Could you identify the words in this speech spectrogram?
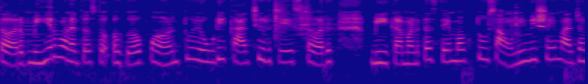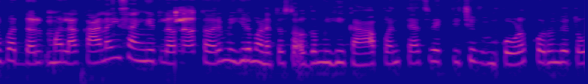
तर मिहीर म्हणत असतो अगं पण तू एवढी का चिडतेस? तर मिहिका म्हणत असते मग तू सावनीविषयी माझ्याबद्दल मला का नाही सांगितलं? तर मिहीर म्हणत असतो अगं मिहिका आपण त्याच व्यक्तीची ओळख करून देतो.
